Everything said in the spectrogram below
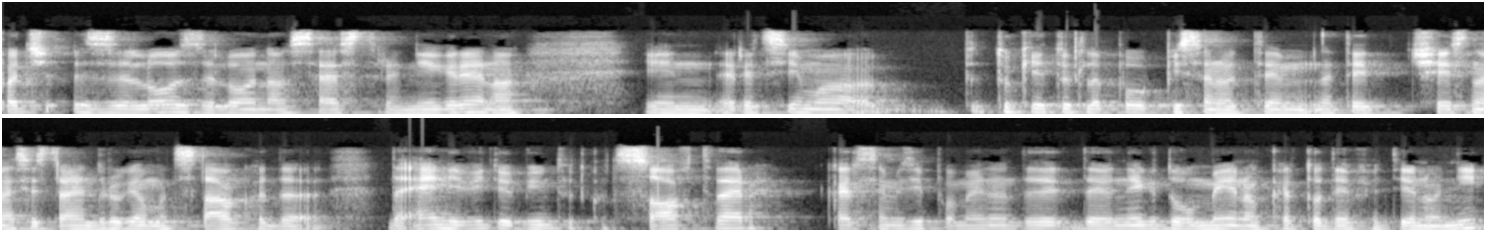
pač zelo, zelo na vse strani gre. No. In recimo, tukaj je tudi lepo opisano tem, na tej 16. strani, drugem odstavku, da, da eni vidijo BIM tudi kot software, kar se mi zdi pomembno, da, da je nekdo omenil, ker to definitivno ni.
